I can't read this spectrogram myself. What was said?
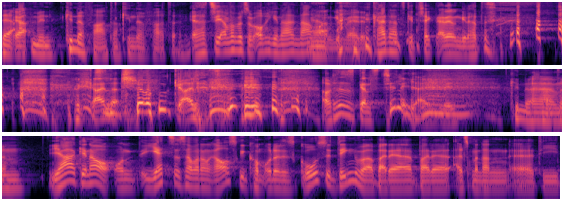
der Ja. Admin, Kindervater. Kindervater. Er hat sich einfach mit seinem originalen Namen angemeldet. Keiner hat es gecheckt. Alle haben gedacht, das Geiler Joke. geiler Aber das ist ganz chillig eigentlich. Kindervater. Ähm, ja, genau. Und jetzt ist aber dann rausgekommen, oder das große Ding war, bei der, bei der, als man dann äh, die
